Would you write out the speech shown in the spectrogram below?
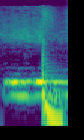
baby.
